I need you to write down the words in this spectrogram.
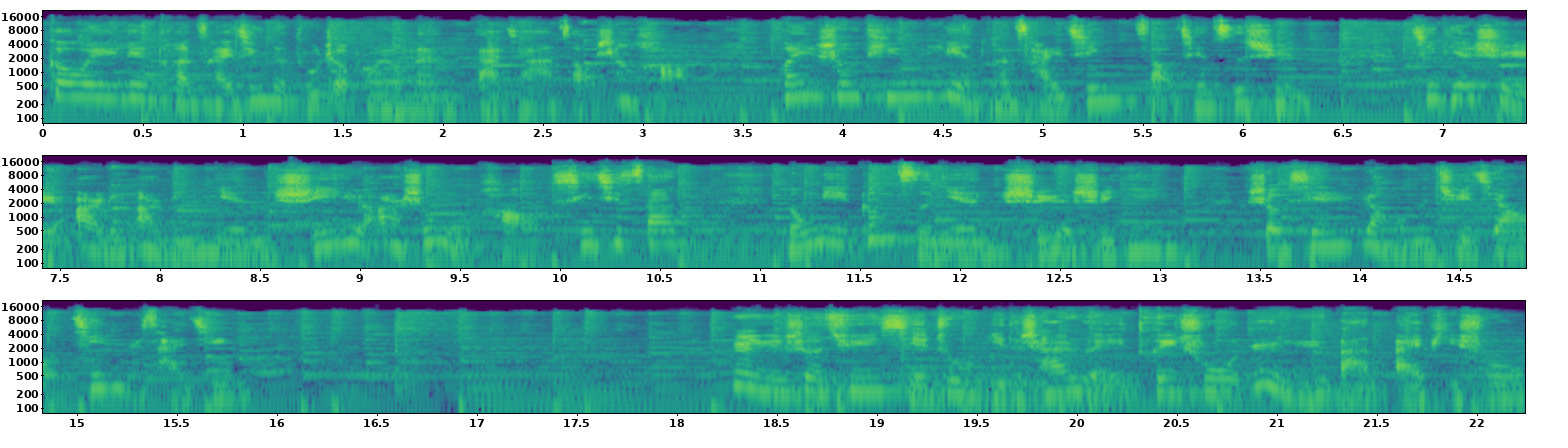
各位链团财经的读者朋友们，大家早上好，欢迎收听链团财经早间资讯。今天是二零二零年十一月二十五号，星期三，农历庚子年十月十一。首先，让我们聚焦今日财经。日语社区协助比特币推出日语版白皮书。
